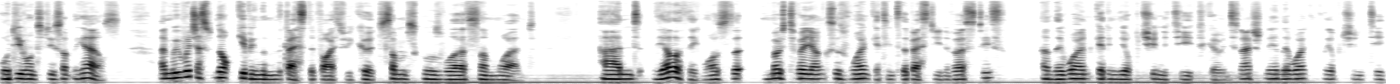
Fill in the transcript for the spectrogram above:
Or do you want to do something else? And we were just not giving them the best advice we could. Some schools were, some weren't. And the other thing was that most of our youngsters weren't getting to the best universities and they weren't getting the opportunity to go internationally and they weren't getting the opportunity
